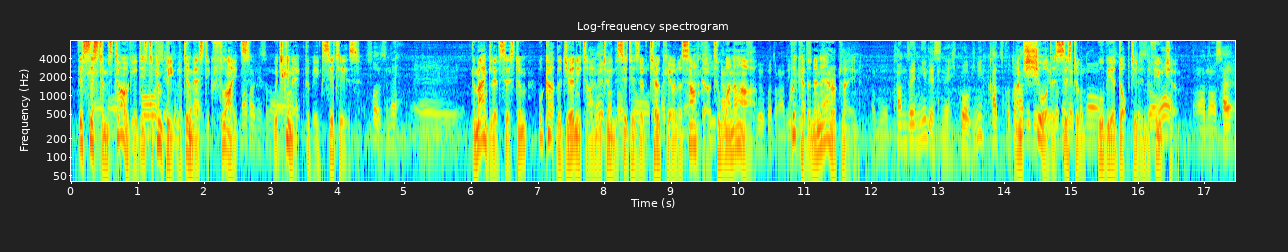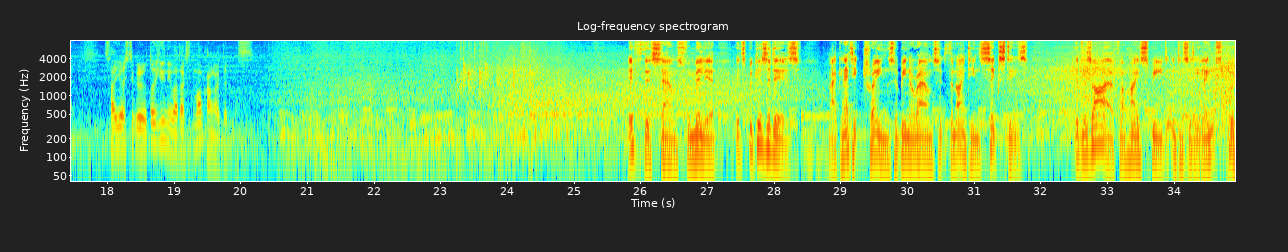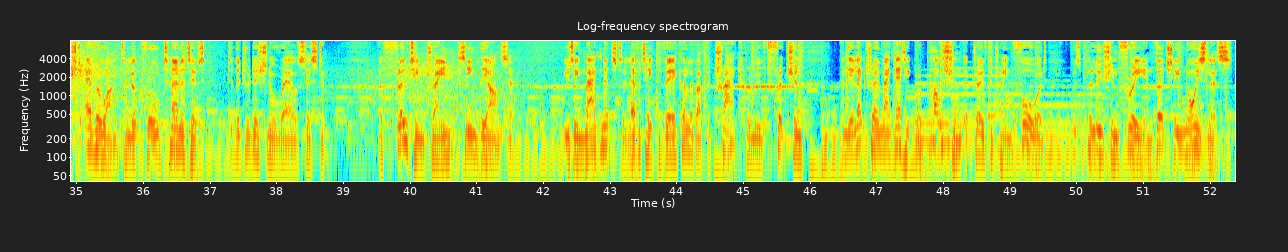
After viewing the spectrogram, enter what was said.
The system's target is to compete with domestic flights, which connect the big cities. The maglev system will cut the journey time between the cities of Tokyo and Osaka to one hour, quicker than an aeroplane. I'm sure this system will be adopted in the future. If this sounds familiar, it's because it is. Magnetic trains have been around since the 1960s. The desire for high-speed intercity links pushed everyone to look for alternatives to the traditional rail system. A floating train seemed the answer. Using magnets to levitate the vehicle above the track removed friction, and the electromagnetic repulsion that drove the train forward was pollution-free and virtually noiseless.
